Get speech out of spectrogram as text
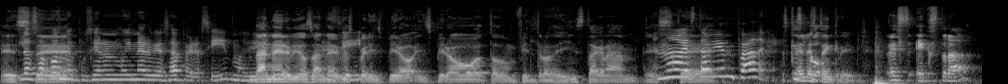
Los Este, ojos me pusieron muy nerviosa, pero sí, muy bien. Da nervios, da nervios, Sí. pero inspiró, inspiró todo un filtro de Instagram. No, este, está bien padre. Es que Él es, está increíble. es extra,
